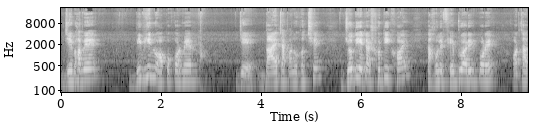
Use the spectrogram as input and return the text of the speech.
যেভাবে বিভিন্ন অপকর্মের যে দায় চাপানো হচ্ছে, যদি এটা সঠিক হয়, তাহলে ফেব্রুয়ারির পরে, অর্থাৎ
